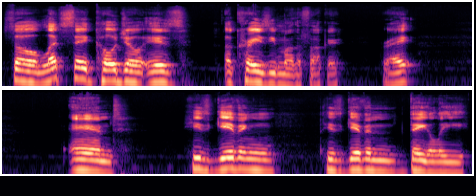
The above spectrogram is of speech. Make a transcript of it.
So let's say Kojo is a crazy motherfucker, right? And he's giving he's given daily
